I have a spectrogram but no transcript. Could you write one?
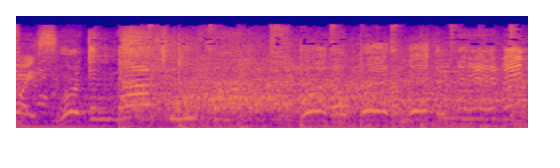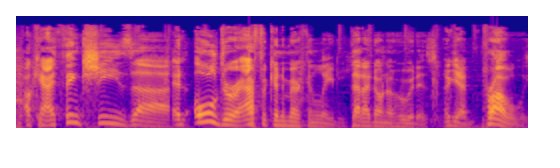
voice. working nine to five. What a way to make a living. Okay, I think she's uh, an older African American lady that I don't know who it is. Again, probably.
